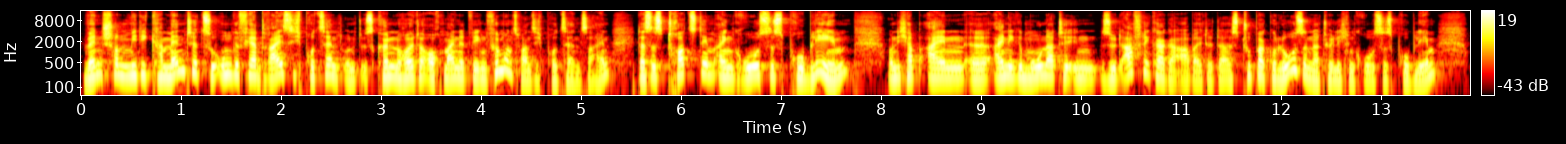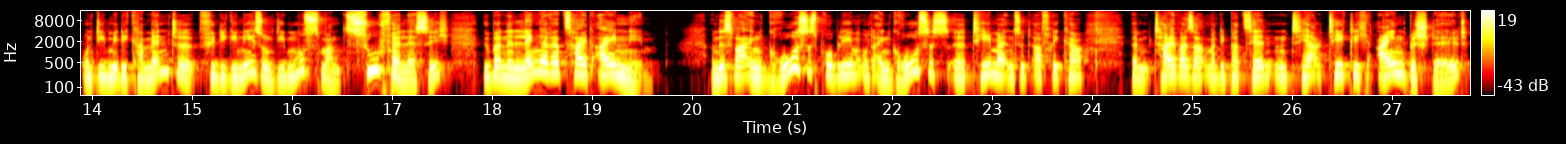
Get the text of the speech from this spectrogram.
Wenn schon Medikamente zu ungefähr 30 Prozent und es können heute auch meinetwegen 25 Prozent sein, das ist trotzdem ein großes Problem. Und ich habe ein, äh, einige Monate in Südafrika gearbeitet, da ist Tuberkulose natürlich ein großes Problem. Und die Medikamente für die Genesung, die muss man zuverlässig über eine längere Zeit einnehmen. Und es war ein großes Problem und ein großes äh, Thema in Südafrika. Ähm, teilweise hat man die Patienten täglich einbestellt,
